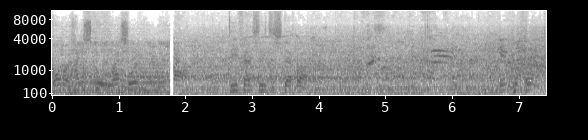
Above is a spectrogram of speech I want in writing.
Former high school wrestler. Defense needs to step up. Incomplete.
